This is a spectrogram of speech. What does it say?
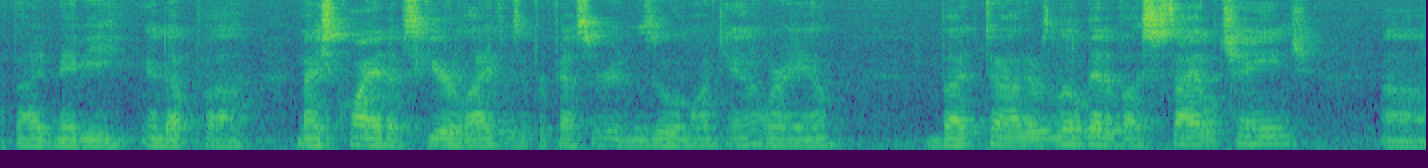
I thought I'd maybe end up uh, nice, quiet, obscure life as a professor in Missoula, Montana, where I am. But uh, there was a little bit of a societal change. Uh,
